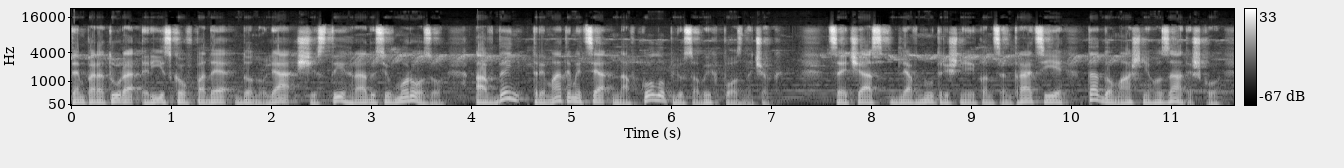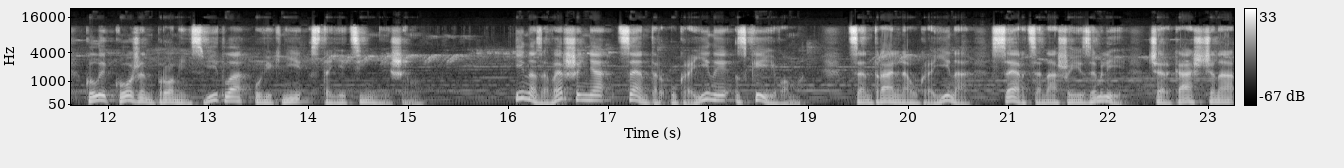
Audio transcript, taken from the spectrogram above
Температура різко впаде до 0,6 градусів морозу, а вдень триматиметься навколо плюсових позначок. Це час для внутрішньої концентрації та домашнього затишку, коли кожен промінь світла у вікні стає ціннішим. І на завершення центр України з Києвом. Центральна Україна серце нашої землі. Черкащина,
